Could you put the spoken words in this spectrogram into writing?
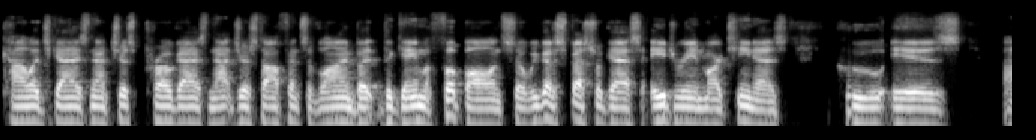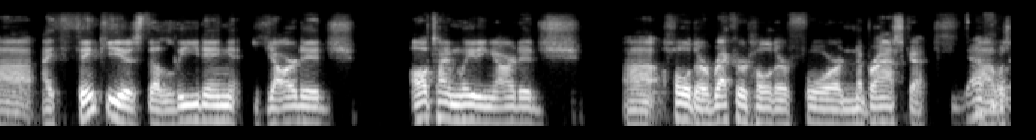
college guys, not just pro guys, not just offensive line, but the game of football. And so we've got a special guest, Adrian Martinez, who is, uh, I think he is the leading yardage, all time leading yardage uh, holder, record holder for Nebraska. Uh, was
